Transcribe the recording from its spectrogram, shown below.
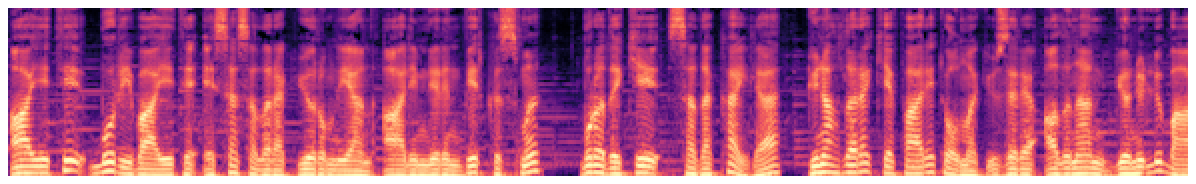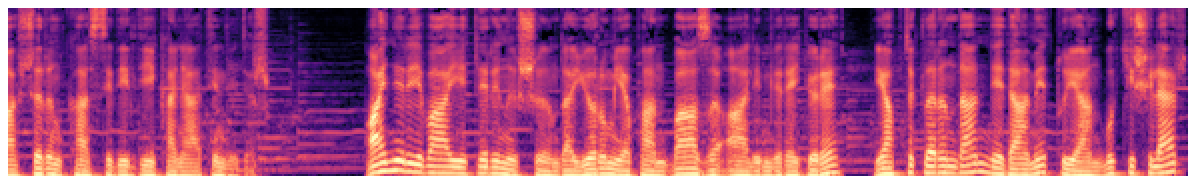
Ayeti bu rivayeti esas alarak yorumlayan alimlerin bir kısmı, buradaki sadakayla günahlara kefaret olmak üzere alınan gönüllü bağışların kastedildiği kanaatindedir. Aynı rivayetlerin ışığında yorum yapan bazı alimlere göre, yaptıklarından nedamet duyan bu kişiler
